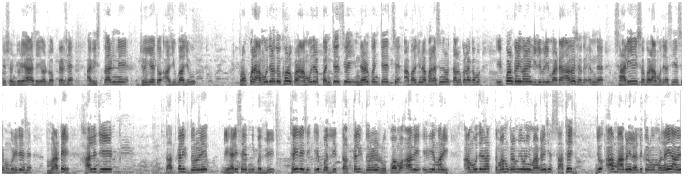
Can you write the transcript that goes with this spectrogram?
પેશન્ટ જોડે આવ્યા છે, એવા ડૉક્ટર છે. આ વિસ્તારને જોઈએ તો આજુબાજુ પ્રોપર આમોદરા તો ખરો, પણ આમોદરા પંચાયત સિવાય ઇન્દ્રાણ પંચાયત છે, આ બાજુના બાલાસિનોર તાલુકાના ગામો, એ પણ ઘણીવાર વાર ડિલિવરી માટે આવે છે, તો એમને સારી એવી સગવડ આમોદરા સીએસએ મળી રહે છે માટે હાલ જે તાત્કાલિક ધોરણે બિહારી સાહેબની બદલી થઈ રહી છે, એ બદલી તાત્કાલિક ધોરણે રોકવામાં આવે એવી અમારી આમોદરાના તમામ ગ્રામજનોની માગણી છે. સાથે જ જો આ માગણી રદ કરવામાં નહીં આવે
